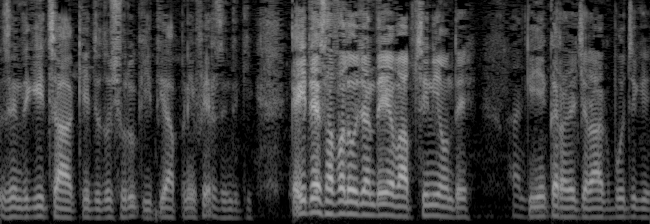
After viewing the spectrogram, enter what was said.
ਜ਼ਿੰਦਗੀ ਚ ਆ ਕੇ ਜਦੋਂ ਸ਼ੁਰੂ ਕੀਤੀ ਆਪਣੀ ਫਿਰ ਜ਼ਿੰਦਗੀ। ਕਈ ਤੇ ਸਫਲ ਹੋ ਜਾਂਦੇ ਆ ਵਾਪਸੀ ਨਹੀਂ ਆਉਂਦੇ ਕਿ ਇਹ ਘਰਾਂ ਦੇ ਚਿਰਾਗ ਬੁੱਝ ਗਏ।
